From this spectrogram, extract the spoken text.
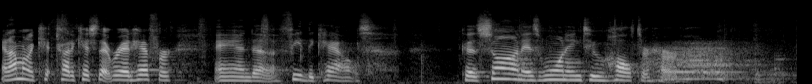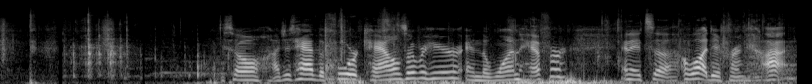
and I'm going to try to catch that red heifer and uh, feed the cows because Sean is wanting to halter her. So I just have the four cows over here and the one heifer, and it's uh, a lot different. I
